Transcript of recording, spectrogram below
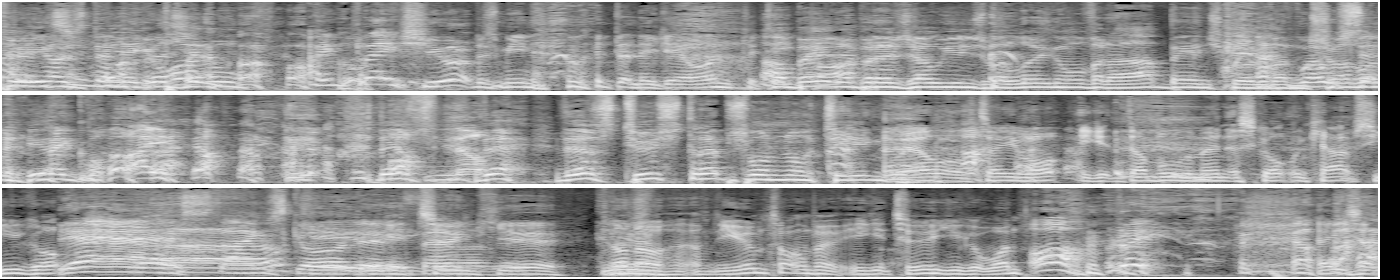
the two of us didn't get What? on. I'm pretty sure it was me and him that didn't get on to take I bet part. the Brazilians were looking over that bench going, we're in Wilson and trouble. Maguire. there's, no. there- there's two strips we're not taking. well, I'll tell you what, you get double the amount of Scotland caps you got. Yes, thanks, okay. Gordon. You. Thank you. No, no, you I'm talking about. You get two, you get one. Oh, right. he's,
